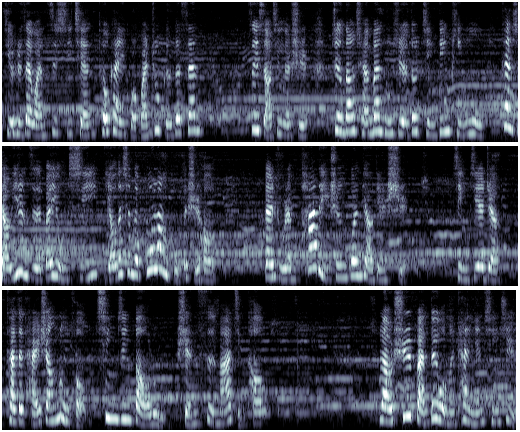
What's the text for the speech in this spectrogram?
就是在晚自习前偷看一会儿《还珠格格三》。最扫兴的是，正当全班同学都紧盯屏幕看小燕子把永琪摇得像个拨浪鼓的时候，班主任啪的一声关掉电视，紧接着他在台上怒吼：“青筋暴露，神似马景涛。”老师反对我们看言情剧，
